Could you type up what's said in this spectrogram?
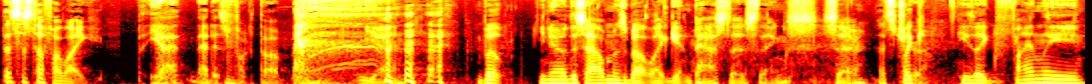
that's the stuff I like. But yeah, that is fucked up. Yeah. but you know, this album is about like getting past those things. So That's Like true. he like finally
